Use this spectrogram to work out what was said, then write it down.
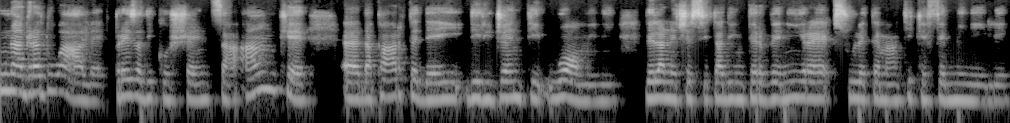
una graduale presa di coscienza anche eh, da parte dei dirigenti uomini della necessità di intervenire sulle tematiche femminili.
